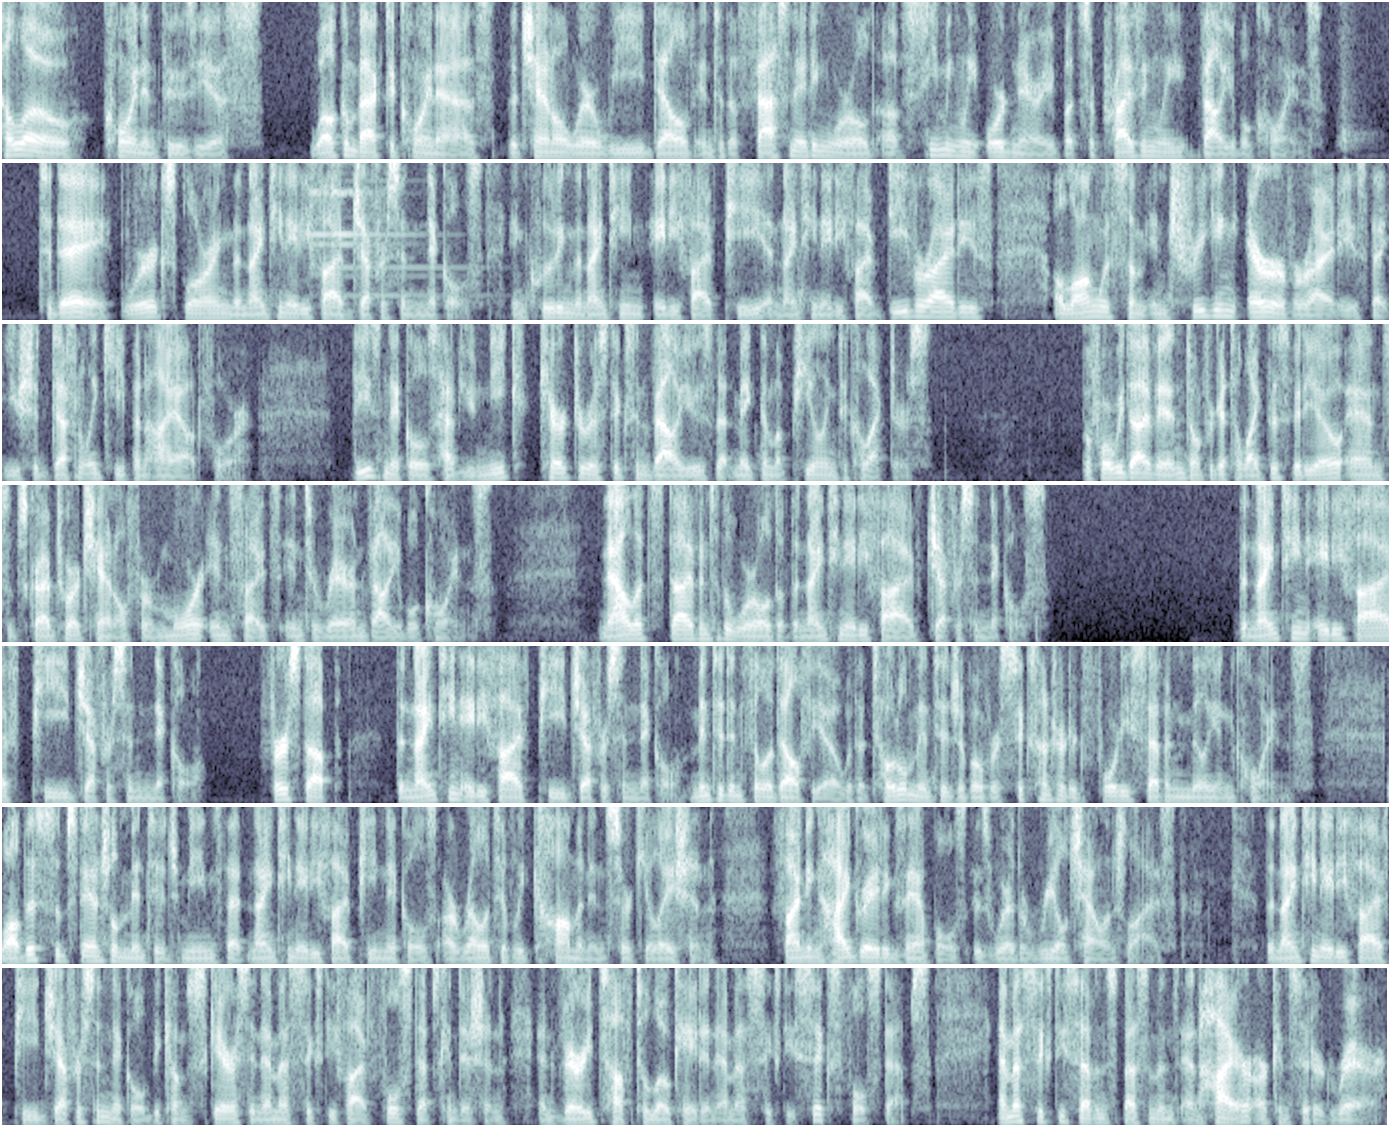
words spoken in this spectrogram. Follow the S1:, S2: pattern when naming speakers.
S1: Hello, coin enthusiasts. Welcome back to Coin AZ, the channel where we delve into the fascinating world of seemingly ordinary but surprisingly valuable coins. Today, we're exploring the 1985 Jefferson Nickels, including the 1985P and 1985D varieties, along with some intriguing error varieties that you should definitely keep an eye out for. These nickels have unique characteristics and values that make them appealing to collectors. Before we dive in, don't forget to like this video and subscribe to our channel for more insights into rare and valuable coins. Now let's dive into the world of the 1985 Jefferson Nickels. The 1985 P. Jefferson Nickel. First up, the 1985 P. Jefferson Nickel, minted in Philadelphia with a total mintage of over 647 million coins. While this substantial mintage means that 1985 P nickels are relatively common in circulation, Finding high grade examples is where the real challenge lies. The 1985P Jefferson nickel becomes scarce in MS65 full steps condition and very tough to locate in MS66 full steps. MS67 specimens and higher are considered rare.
